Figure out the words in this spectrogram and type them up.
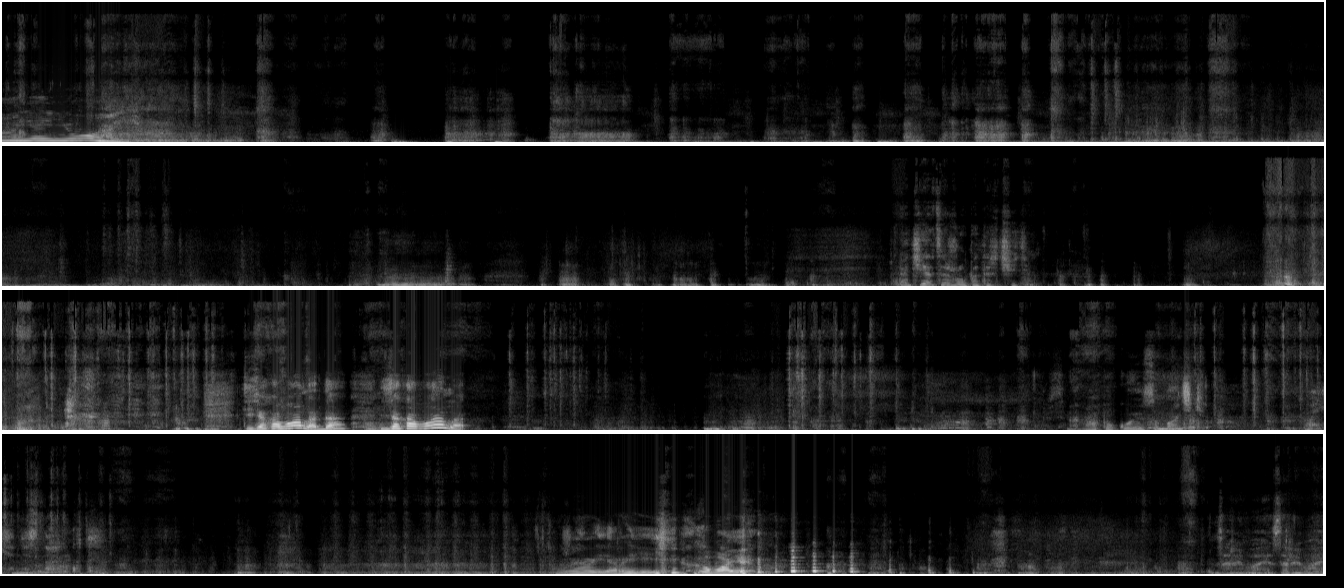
чия це жопа терчить? Ти заховала, да? Заховала? Нема покою собачки. Ой, я не знаю куди. Вже риє, риє і ховає.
